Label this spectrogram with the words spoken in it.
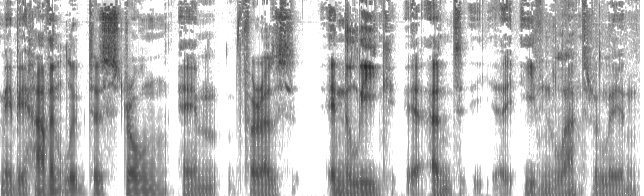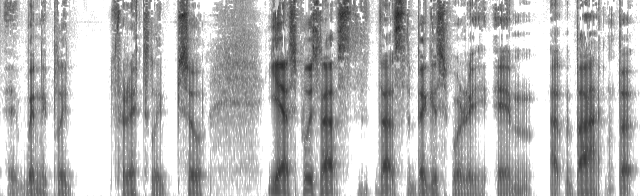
maybe haven't looked as strong um, for us in the league and even laterally and uh, when they played for Italy. So, yeah, I suppose that's that's the biggest worry um, at the back. But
